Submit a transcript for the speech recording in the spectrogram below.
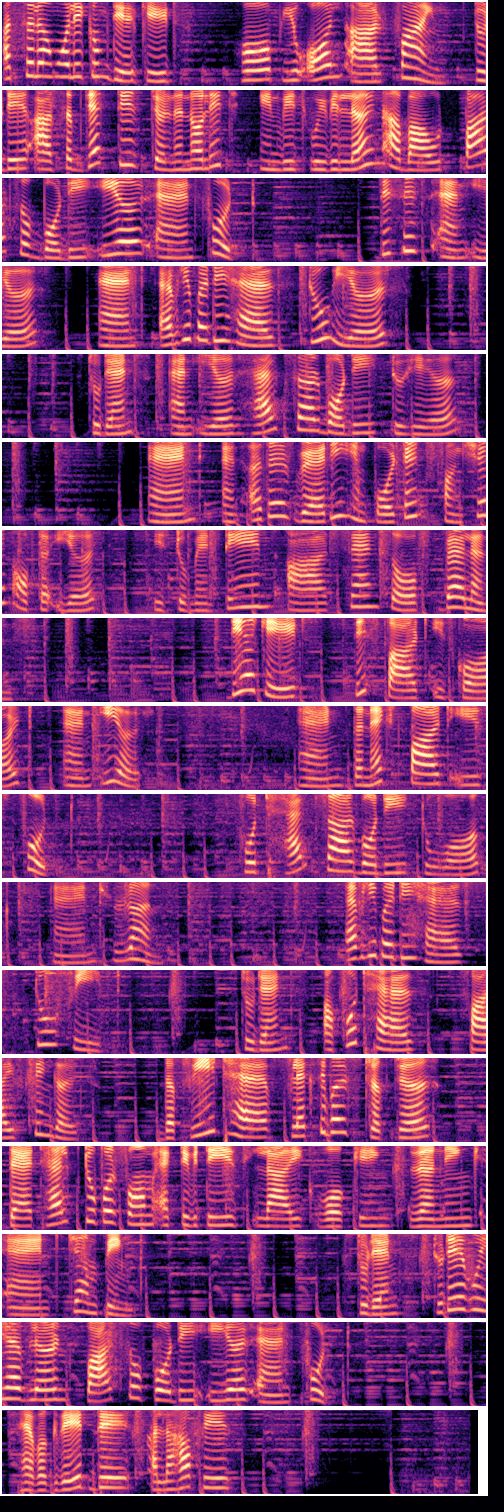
Assalamu alaikum dear kids. Hope you all are fine. Today our subject is general knowledge in which we will learn about parts of body, ear and foot. This is an ear and everybody has two ears. Students, an ear helps our body to hear and another very important function of the ear is to maintain our sense of balance. Dear kids, this part is called an ear. And the next part is foot. Foot helps our body to walk and run. Everybody has two feet. Students, a foot has five fingers. The feet have flexible structure that help to perform activities like walking, running and jumping. Students, today we have learned parts of body, ear and foot. Have a great day. Allah Hafiz.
